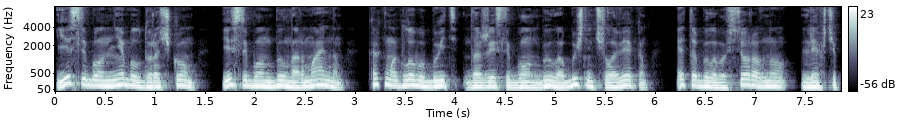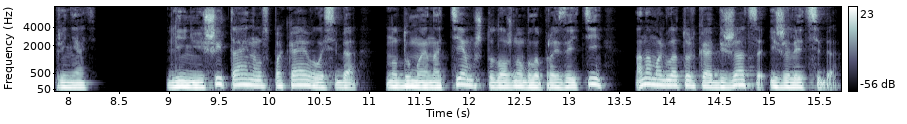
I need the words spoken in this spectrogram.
если бы он не был дурачком, если бы он был нормальным, как могло бы быть, даже если бы он был обычным человеком, это было бы все равно легче принять. Линию Иши тайно успокаивала себя, но думая над тем, что должно было произойти, она могла только обижаться и жалеть себя.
